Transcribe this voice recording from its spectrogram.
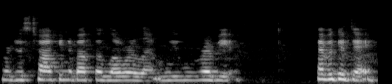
we're just talking about the lower limb. We will review. Have a good day.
